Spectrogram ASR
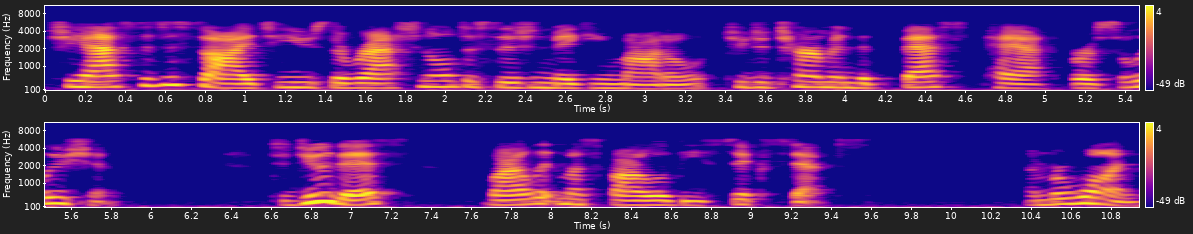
She has to decide to use the rational decision making model to determine the best path for a solution. To do this, Violet must follow these six steps. Number one,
